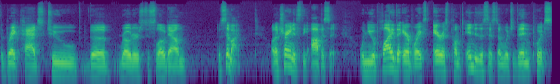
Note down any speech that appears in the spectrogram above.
the brake pads to the rotors to slow down the semi. On a train, it's the opposite. When you apply the air brakes, air is pumped into the system, which then puts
